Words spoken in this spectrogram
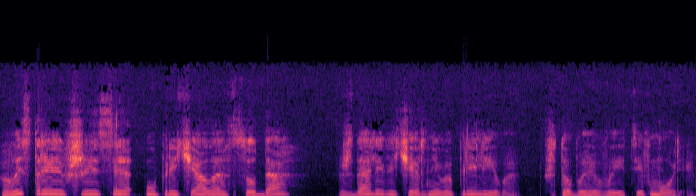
Выстроившиеся у причала суда ждали вечернего прилива, чтобы выйти в море.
